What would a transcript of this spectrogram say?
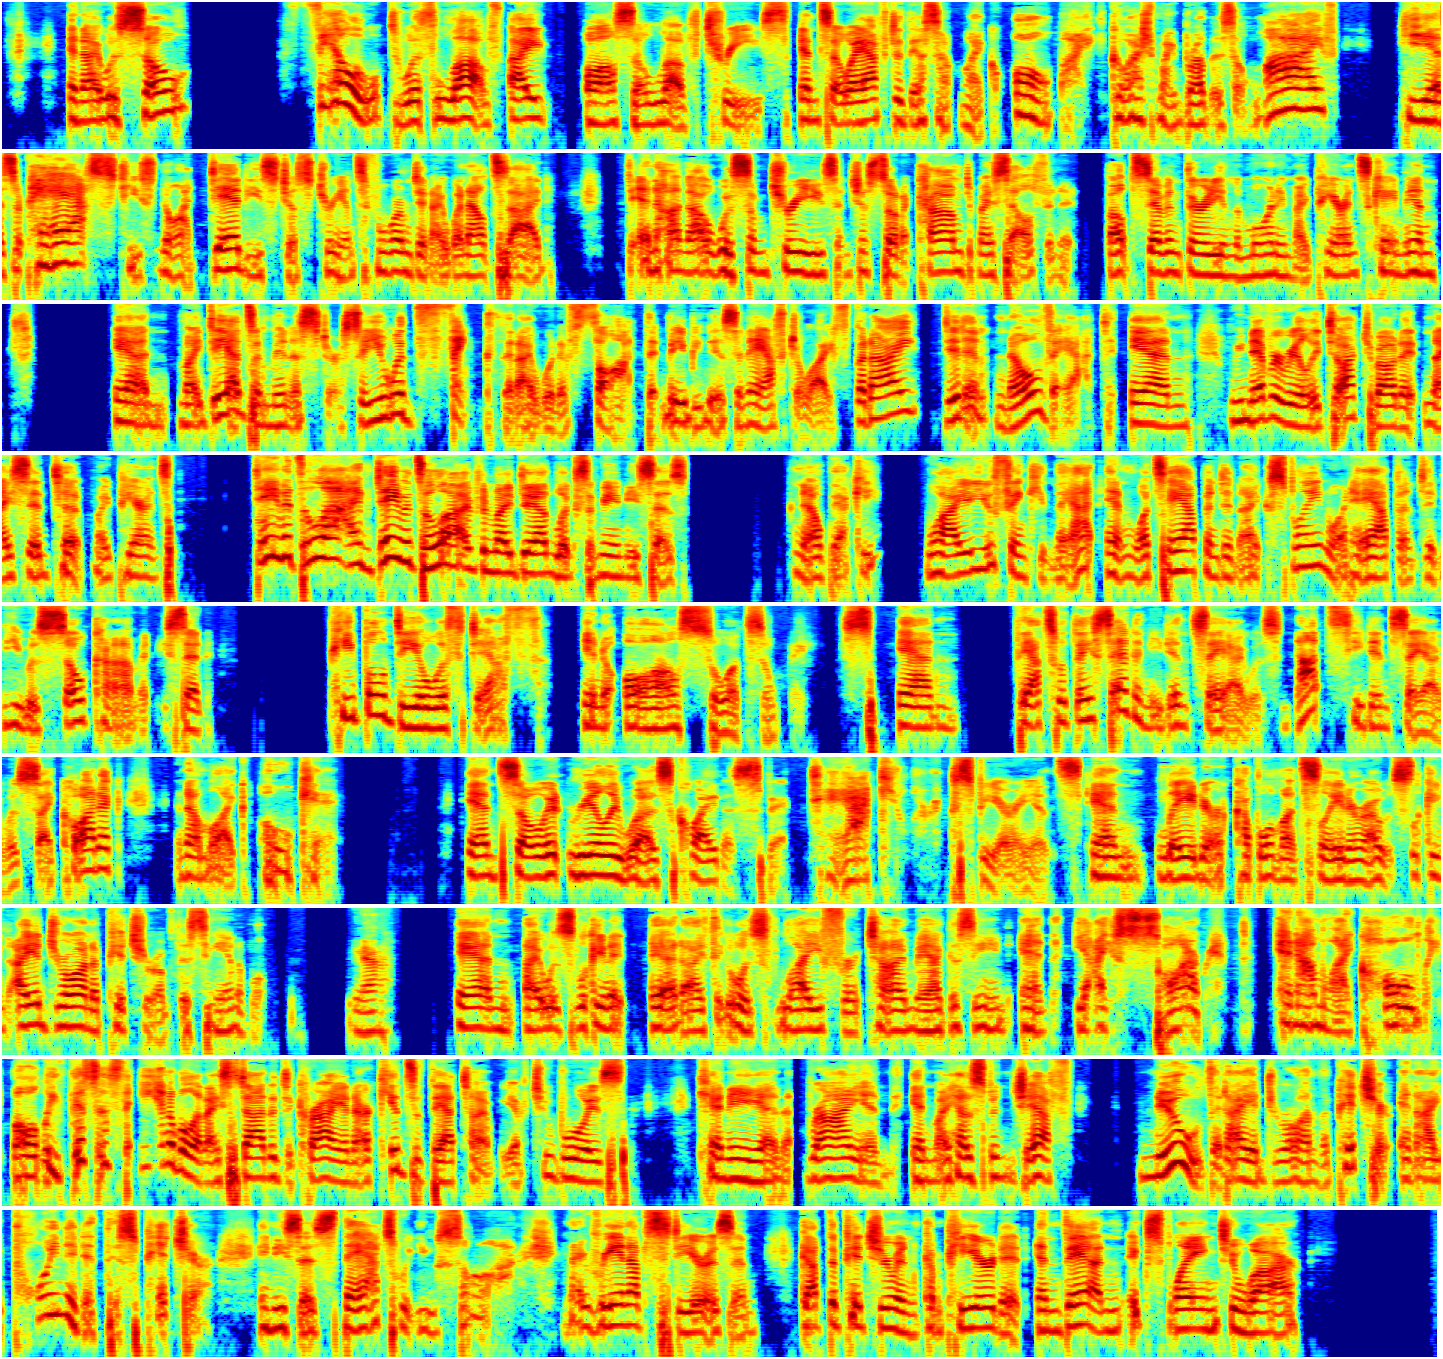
and I was so filled with love. I also love trees. And so after this, I'm like, oh my gosh, my brother's alive. He has a past. He's not dead. He's just transformed. And I went outside and hung out with some trees and just sort of calmed myself. And at about 7:30 in the morning, my parents came in. And my dad's a minister. So you would think that I would have thought that maybe there's an afterlife, but I didn't know that. And we never really talked about it. And I said to my parents, David's alive, David's alive. And my dad looks at me and he says, Now, Becky, why are you thinking that? And what's happened? And I explained what happened. And he was so calm. And he said, People deal with death in all sorts of ways. And that's what they said. And he didn't say I was nuts. He didn't say I was psychotic. And I'm like, okay. And so it really was quite a spectacular experience. And later, a couple of months later, I was looking, I had drawn a picture of this animal. Yeah. And I was looking at, at I think it was Life or Time magazine, and I saw it. And I'm like, holy moly, this is the animal. And I started to cry. And our kids at that time, we have two boys, Kenny and Ryan, and my husband, Jeff, knew that I had drawn the picture. And I pointed at this picture. And he says, That's what you saw. And I ran upstairs and got the picture and compared it, and then explained to our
